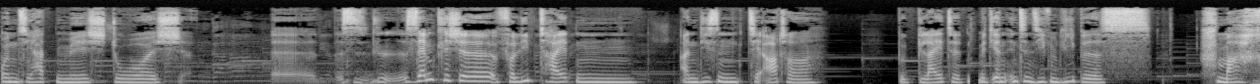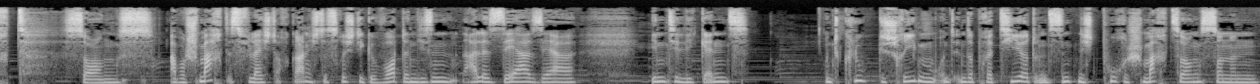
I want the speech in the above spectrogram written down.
Und sie hat mich durch äh, sämtliche Verliebtheiten an diesem Theater begleitet mit ihren intensiven Liebes-Schmacht-Songs. Aber Schmacht ist vielleicht auch gar nicht das richtige Wort, denn die sind alle sehr, sehr intelligent und klug geschrieben und interpretiert und sind nicht pure Schmachtsongs, sondern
